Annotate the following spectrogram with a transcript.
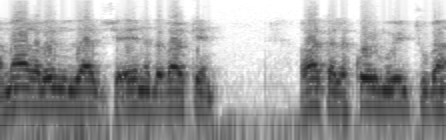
אמר רבנו ז"ל שאין הדבר כן, רק על הכל מועיל תשובה,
